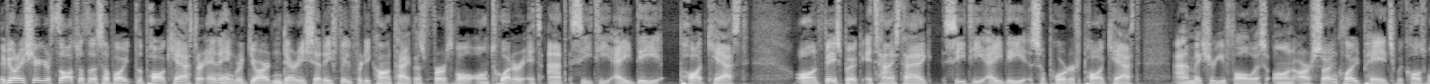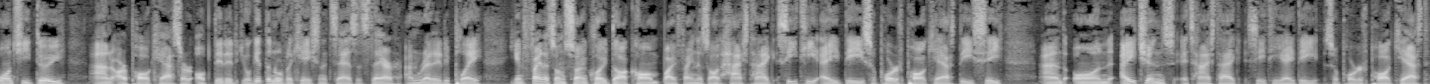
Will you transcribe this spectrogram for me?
If you want to share your thoughts with us about the podcast or anything regarding Derry City, feel free to contact us first of all on Twitter. It's at CTID Podcast. On Facebook, it's hashtag CTID Supporters Podcast. And make sure you follow us on our SoundCloud page because once you do and our podcasts are updated, you'll get the notification that says it's there and ready to play. You can find us on SoundCloud.com by finding us on hashtag CTID Supporters Podcast DC. And on iTunes, it's hashtag CTID Supporters Podcast.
